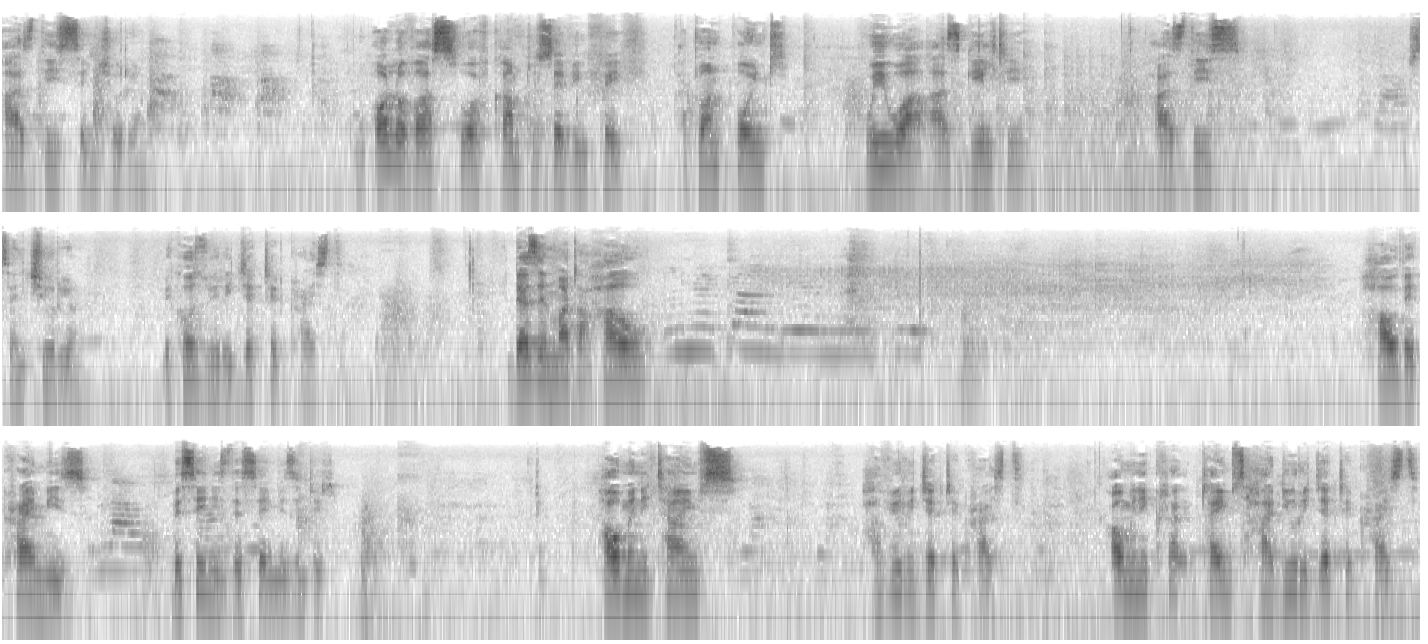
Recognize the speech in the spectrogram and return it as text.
as this centurion. And all of us who have come to saving faith, at one point, we were as guilty as this centurion because we rejected Christ. It doesn't matter how how the crime is, the sin is the same, isn't it? How many times have you rejected Christ? How many times had you rejected Christ?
